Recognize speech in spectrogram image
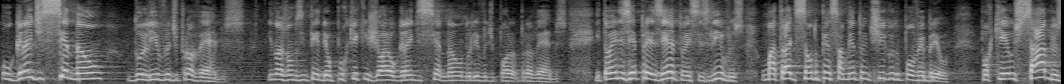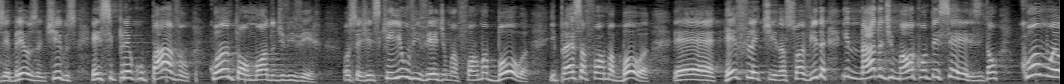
o grande senão do livro de Provérbios. E nós vamos entender o porquê que Jó é o grande senão do livro de Provérbios. Então, eles representam, esses livros, uma tradição do pensamento antigo do povo hebreu. Porque os sábios hebreus antigos, eles se preocupavam quanto ao modo de viver. Ou seja, eles queriam viver de uma forma boa, e para essa forma boa, é, refletir na sua vida e nada de mal acontecer a eles. Então, como eu,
